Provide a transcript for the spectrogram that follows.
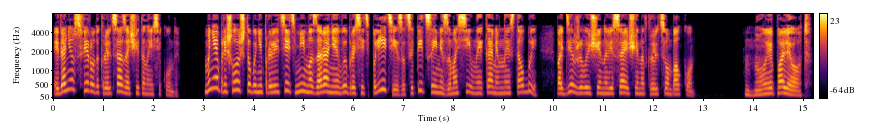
и донес сферу до крыльца за считанные секунды. Мне пришлось, чтобы не пролететь мимо, заранее выбросить плети и зацепиться ими за массивные каменные столбы, поддерживающие нависающий над крыльцом балкон. «Ну и полет!»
